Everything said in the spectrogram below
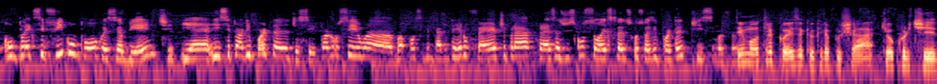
complexifica um pouco esse ambiente e, é, e se torna importante, assim. Torna-se uma, uma possibilidade, um terreno fértil pra pra essas discussões, que são discussões importantíssimas. né? Tem uma outra coisa que eu queria puxar, que eu curti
